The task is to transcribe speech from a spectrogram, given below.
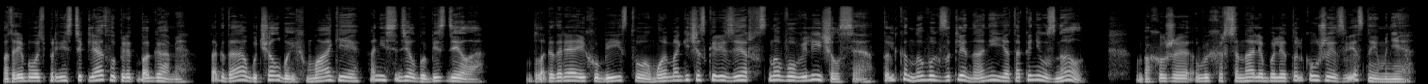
потребовать принести клятву перед богами. Тогда обучал бы их магии, а не сидел бы без дела. Благодаря их убийству мой магический резерв снова увеличился, только новых заклинаний я так и не узнал. Похоже, в их арсенале были только уже известные мне.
